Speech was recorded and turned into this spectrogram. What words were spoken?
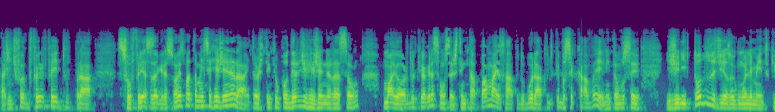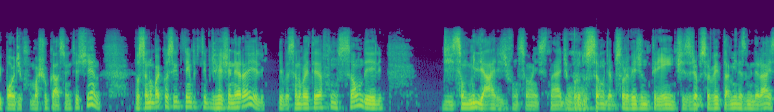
A gente foi, foi feito para sofrer essas agressões, mas também se regenerar. Então, a gente tem que ter um poder de regeneração maior do que a agressão. Ou seja, tem que tapar mais rápido o buraco do que você cava ele. Então, você ingerir todos os dias algum alimento que pode machucar seu intestino, você não vai conseguir tempo de tempo de regenerar ele. E você não vai ter a função dele. De, são milhares de funções, né? De Uhum. produção, de absorver de nutrientes, de absorver vitaminas, minerais,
